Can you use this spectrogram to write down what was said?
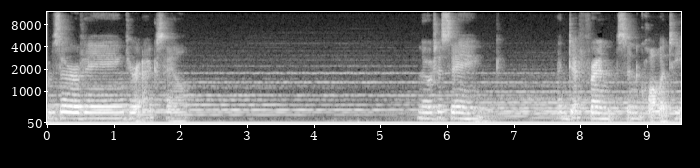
Observing your exhale. Noticing a difference in quality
